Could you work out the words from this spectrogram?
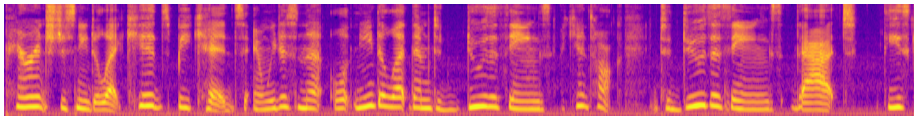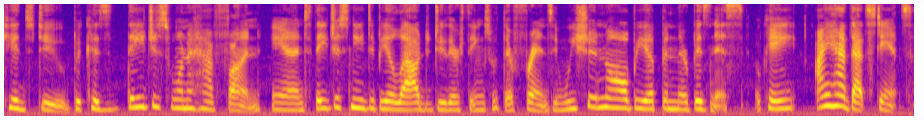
parents just need to let kids be kids and we just need to let them to do the things, I can't talk, to do the things that these kids do because they just want to have fun and they just need to be allowed to do their things with their friends and we shouldn't all be up in their business. Okay? I had that stance.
